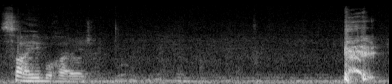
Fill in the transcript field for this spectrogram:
Sahih Buhari hocam.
